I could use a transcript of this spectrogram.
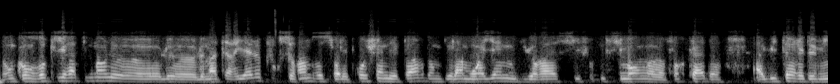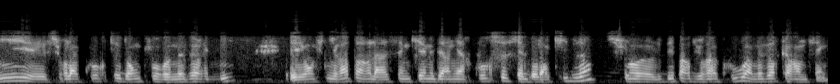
Donc on replie rapidement le, le, le, matériel pour se rendre sur les prochains départs. Donc de la moyenne où il y aura Simon euh, Forcade à 8h30 et sur la courte donc pour 9h30. Et on finira par la cinquième et dernière course, celle de la Kids, sur le départ du Racou à 9h45.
